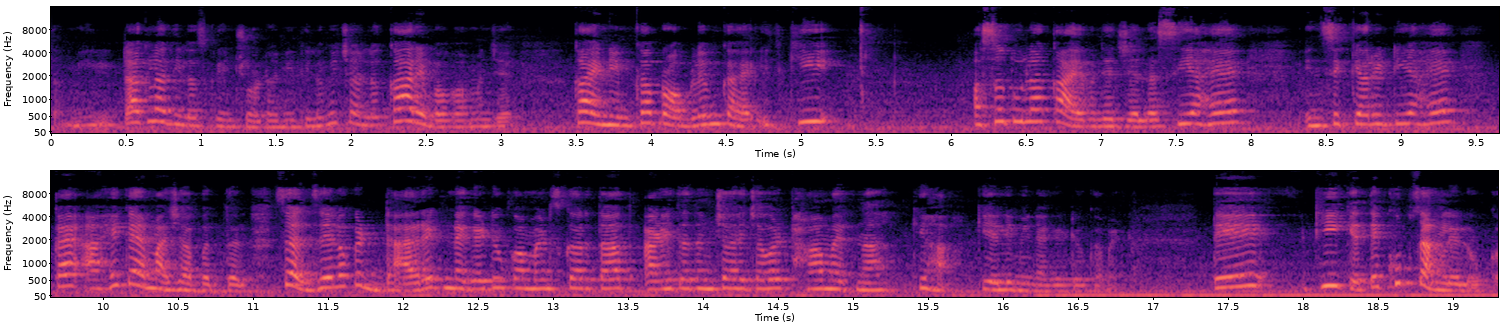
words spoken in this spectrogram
तर मी टाकला तिला स्क्रीनशॉट आणि तिला विचारलं का रे बाबा? म्हणजे काय नेमका प्रॉब्लेम काय? इतकी असं तुला काय? म्हणजे जेलसी आहे? इन्सिक्युरिटी आहे? काय आहे काय माझ्याबद्दल? सर जे लोक डायरेक्ट नेगेटिव्ह कमेंट्स करतात आणि ते त्यांच्या ह्याच्यावर ठाम आहेत ना की हां केली मी नेगेटिव्ह कमेंट ते ठीक आहे ते खूप चांगले लोक.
